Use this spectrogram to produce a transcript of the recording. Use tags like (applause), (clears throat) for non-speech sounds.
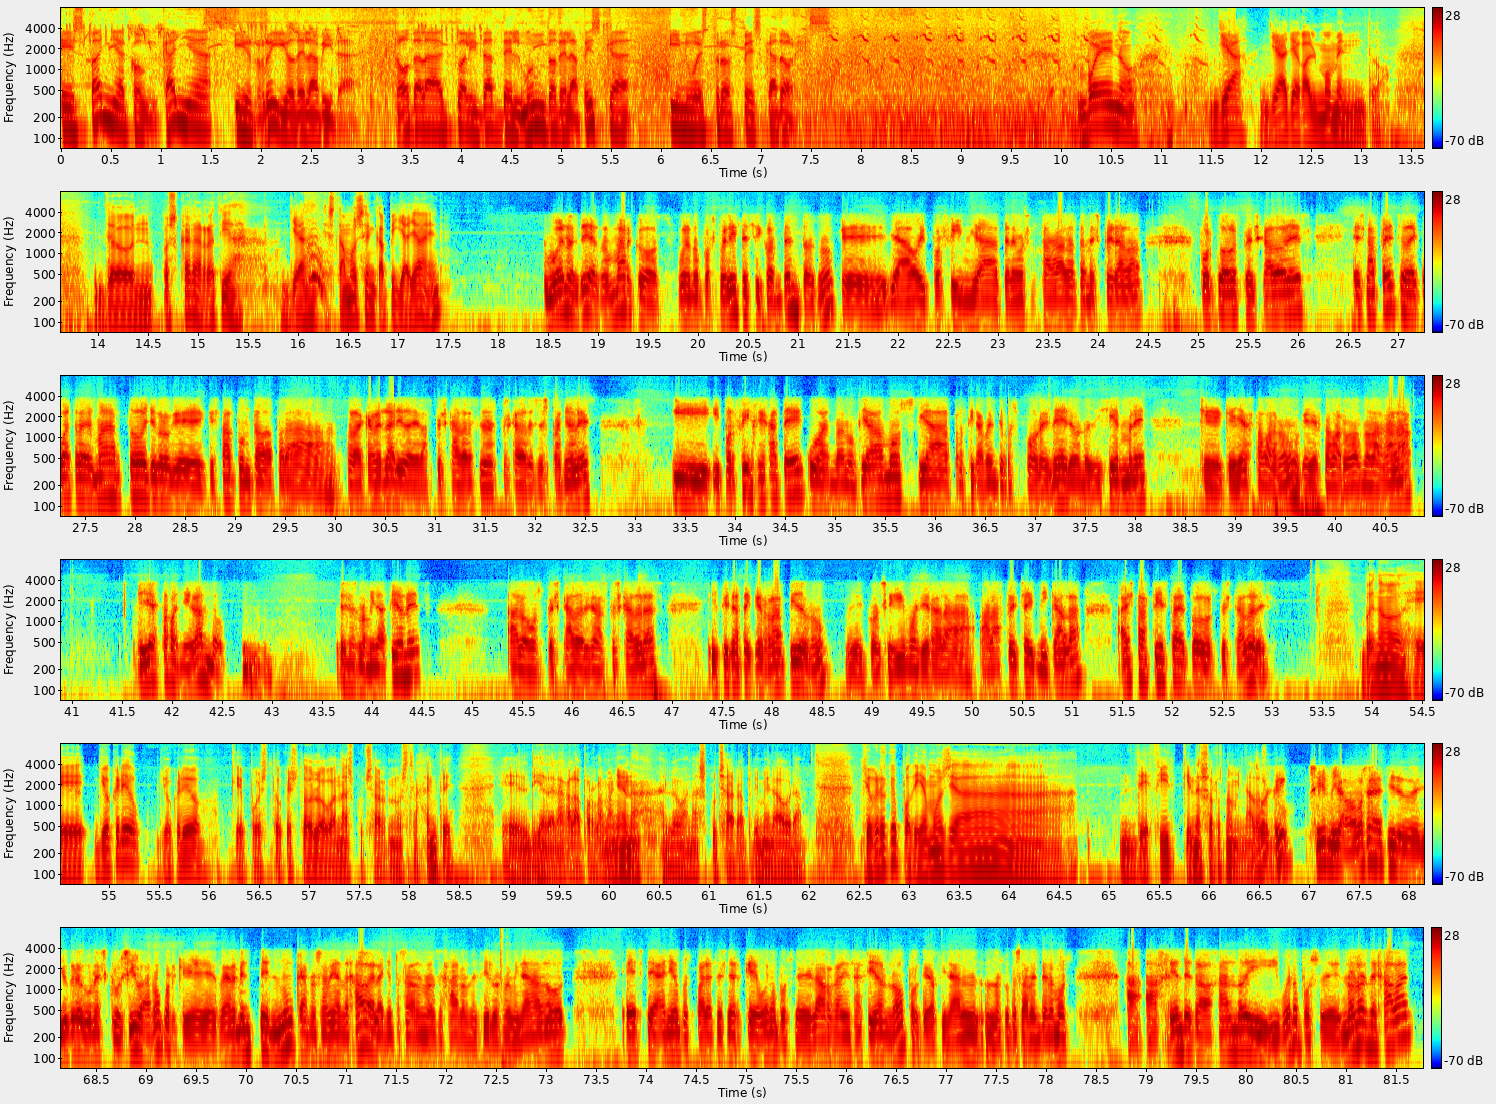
España con caña y río de la vida. Toda la actualidad del mundo de la pesca y nuestros pescadores. Bueno, ya, ya ha llegado el momento. Don Oscar Arratia, ya estamos en capilla ya, ¿eh? Buenos días, don Marcos. Bueno, pues felices y contentos, ¿no? Que ya hoy por fin ya tenemos esta gala tan esperada por todos los pescadores esa fecha de 4 de marzo yo creo que, está apuntada para, para, el calendario de las pescadoras y los pescadores españoles. Y, por fin, fíjate, cuando anunciábamos ya prácticamente pues por enero o diciembre que, que ya estaba, ¿no? Que ya estaba rodando la gala, que ya estaban llegando esas nominaciones a los pescadores y a las pescadoras. Y fíjate qué rápido, ¿no? Eh, conseguimos llegar a la fecha indicada a esta fiesta de todos los pescadores. Bueno, eh, yo creo, yo creo que puesto que esto lo van a escuchar nuestra gente el día de la gala por la mañana, lo van a escuchar a primera hora. Yo creo que podíamos ya decir quiénes son los nominados. Pues sí, mira, vamos a decir, yo creo que una exclusiva, ¿no? Porque realmente nunca nos habían dejado. El año pasado no nos dejaron decir los nominados. Este año, pues parece ser que, bueno, pues la organización, ¿no? Porque al final nosotros también tenemos a, gente trabajando y, bueno, pues eh, no nos dejaban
